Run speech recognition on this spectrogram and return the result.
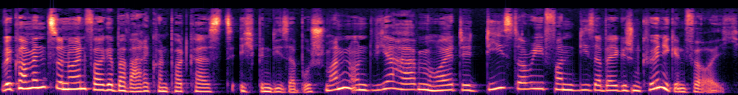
Willkommen zur neuen Folge Bavaricon Podcast. Ich bin dieser Buschmann und wir haben heute die Story von dieser belgischen Königin für euch.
